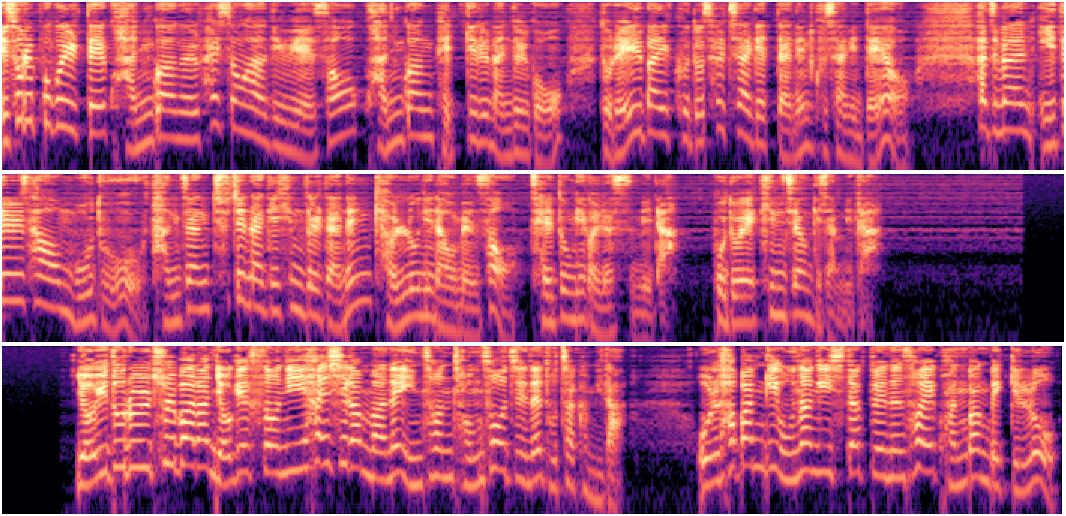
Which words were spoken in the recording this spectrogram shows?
이 소래포구 일대 관광을 활성화하기 위해서 관광 뱃길을 만들고 또 레일바이크도 설치하겠다는 구상인데요. 하지만 이들 사업 모두 당장 추진하기 힘들다는 결론이 나오면서 제동이 걸렸습니다. 보도에 김지영 기자입니다. 여의도를 출발한 여객선이 1시간 만에 인천 정서진에 도착합니다. 올 하반기 운항이 시작되는 서해 관광백길로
